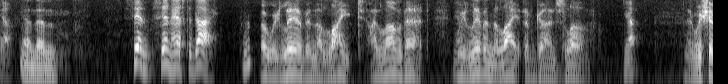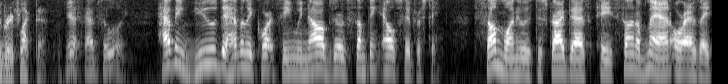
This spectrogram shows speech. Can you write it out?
Yeah. and then Sin sin has to die. But we live in the light. I love that. We live in the light of God's love. Yeah. And we should reflect that. Yes, absolutely. Having viewed the heavenly court scene, we now observe something else interesting. Someone who is described as a son of man or as a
